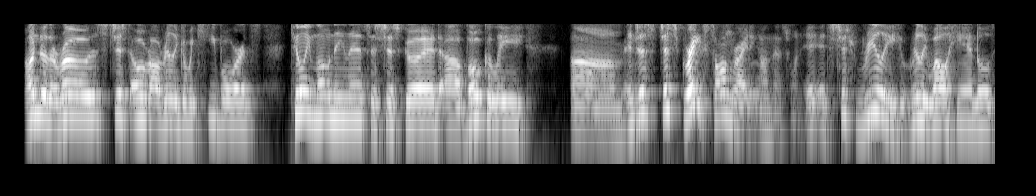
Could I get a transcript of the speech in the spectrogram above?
Under the Rose, just overall really good with keyboards. Killing Loneliness is just good uh, vocally, um, and just just great songwriting on this one. It, it's just really, really well handled.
